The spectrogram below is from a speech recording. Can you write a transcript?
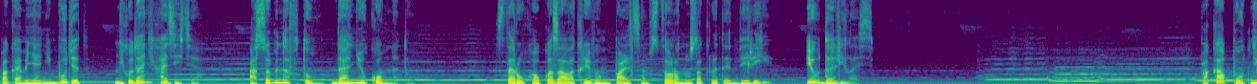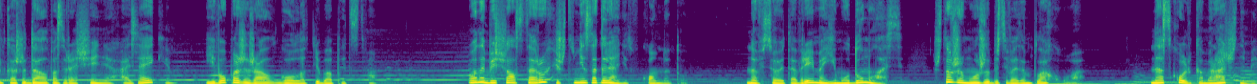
Пока меня не будет, никуда не ходите, особенно в ту дальнюю комнату». Старуха указала кривым пальцем в сторону закрытой двери и удалилась. Пока путник ожидал возвращения хозяйки, его пожирал голод любопытства. Он обещал старухе, что не заглянет в комнату. Но все это время ему думалось, что же может быть в этом плохого. Насколько мрачными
